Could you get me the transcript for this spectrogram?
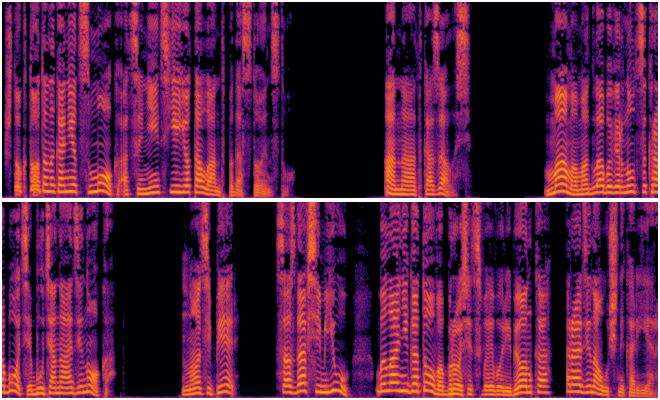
что кто-то, наконец, смог оценить ее талант по достоинству. Она отказалась. Мама могла бы вернуться к работе, будь она одинока. Но теперь, создав семью, была не готова бросить своего ребенка ради научной карьеры.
